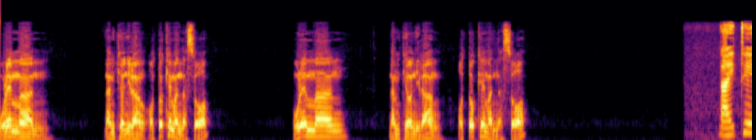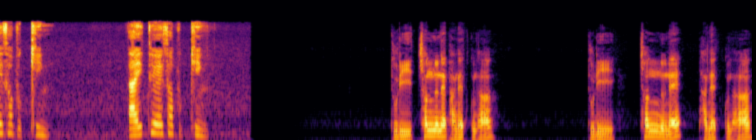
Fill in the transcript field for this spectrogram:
오랜만 남편이랑 어떻게 만났어? 오랜만 남편이랑 어떻게 만났어? 나이트에서 부킹. 나이트에서 부킹. 둘이 첫눈에 반했구나. 둘이 첫눈에 반했구나.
